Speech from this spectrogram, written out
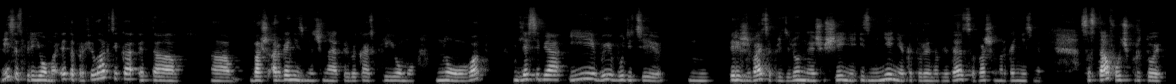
Месяц приема – это профилактика, это а, ваш организм начинает привыкать к приему нового для себя, и вы будете переживать определенные ощущения, изменения, которые наблюдаются в вашем организме. Состав очень крутой.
